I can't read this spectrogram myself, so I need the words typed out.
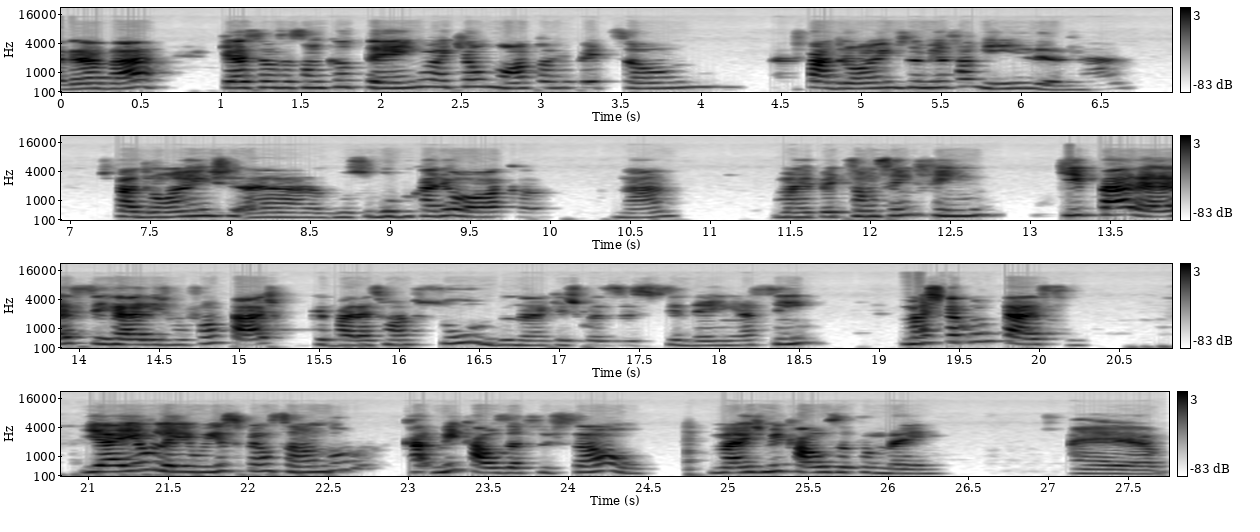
gravar, que a sensação que eu tenho é que eu noto a repetição de padrões da minha família, né? De padrões é, no subúrbio carioca, né? Uma repetição sem fim, que parece realismo fantástico, porque parece um absurdo, né? Que as coisas se deem assim, mas que acontece. E aí eu leio isso pensando, me causa aflição, mas me causa também é,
